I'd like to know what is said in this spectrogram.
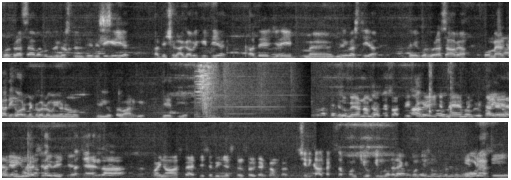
ਗੁਰਦੁਆਰਾ ਸਾਹਿਬ ਅਤੇ ਯੂਨੀਵਰਸਿਟੀ ਨੂੰ ਦੇ ਦਿੱਤੀ ਗਈ ਹੈ ਅਤੇ ਸ਼ਲਾਘਾ ਵੀ ਕੀਤੀ ਹੈ ਅਤੇ ਜਿਹੜੀ ਯੂਨੀਵਰਸਿਟੀ ਆ ਤੇ ਗੁਰਦੁਆਰਾ ਸਾਹਿਬ ਆ ਉਹ ਅਮਰੀਕਾ ਦੀ ਗਵਰਨਮੈਂਟ ਵੱਲੋਂ ਵੀ ਉਹਨਾਂ ਨੂੰ ਜਿਹੜੀ ਉਹ ਪ੍ਰਵਾਨਗੀ ਦੇ ਦਿੱਤੀ ਹੈ। ਸੋ ਮੇਰਾ ਨਾਮ ਡਾਕਟਰ ਸਤਪ੍ਰੀਤ ਸਿੰਘ ਹੈ ਜੀ ਤੇ ਮੈਂ ਮਨਿਕਾ ਕੈਲੀਫੋਰਨੀਆ ਯੂਐਸਏ ਦੇ ਵਿੱਚ ਐਜ਼ ਆ ਫਾਈਨਾਂਸ ਸਪੈਸ਼ਲਿਸਟ ਬਿਜ਼ਨਸ ਕੰਸਲਟੈਂਟ ਕੰਮ ਕਰਦਾ ਸ਼੍ਰੀ ਕਾਲ ਤੱਕ ਸਭ ਪਹੁੰਚੀ ਹੋ ਕੀ ਮੁੱਦਾ ਲੈ ਕੇ ਪਹੁੰਚੇ ਸਭ ਤੋਂ ਪਹਿਲਾਂ? ਅਸੀਂ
